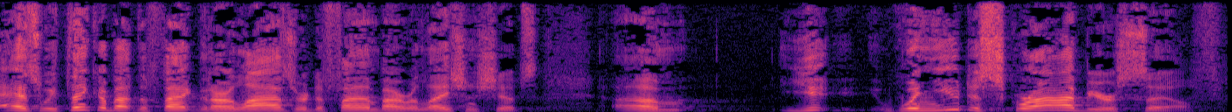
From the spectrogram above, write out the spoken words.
as we think about the fact that our lives are defined by relationships, um, you, when you describe yourself,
